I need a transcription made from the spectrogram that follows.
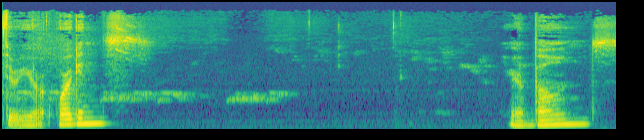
through your organs, your bones.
